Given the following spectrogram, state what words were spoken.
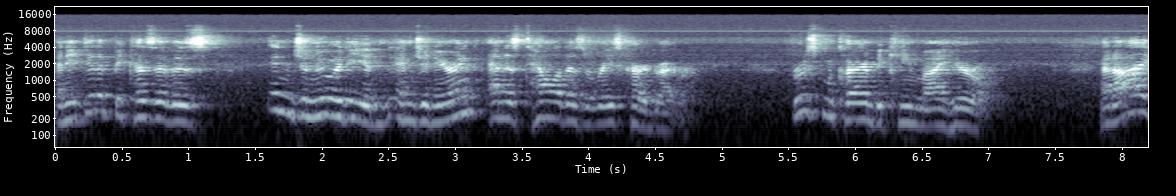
and he did it because of his ingenuity in engineering and his talent as a race car driver. Bruce McLaren became my hero. And I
